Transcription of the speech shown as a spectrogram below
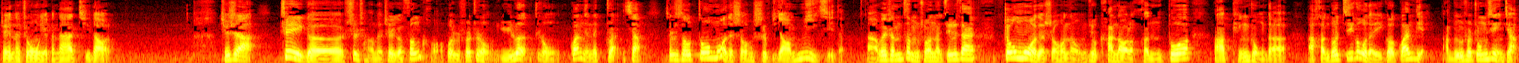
这呢，中午也跟大家提到了。其实啊，这个市场的这个风口，或者说这种舆论、这种观点的转向，就是从周末的时候是比较密集的啊。为什么这么说呢？其实，在周末的时候呢，我们就看到了很多啊品种的啊很多机构的一个观点啊，比如说中信讲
